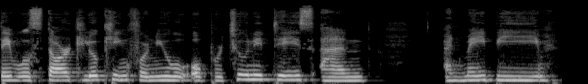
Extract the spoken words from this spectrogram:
they will start looking for new opportunities and and maybe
